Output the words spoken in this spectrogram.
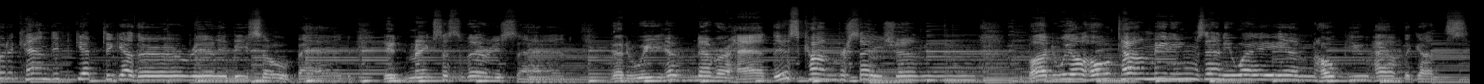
Could a candid get together really be so bad? It makes us very sad that we have never had this conversation. But we'll hold town meetings anyway and hope you have the guts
